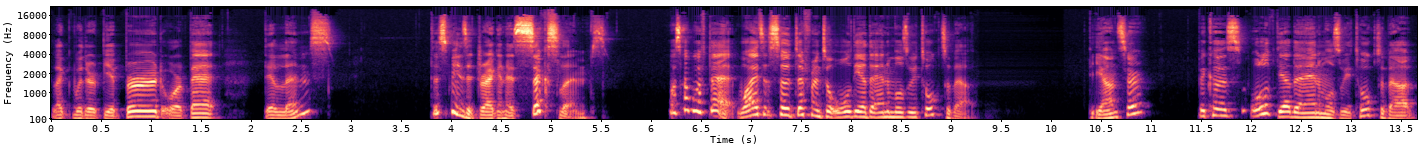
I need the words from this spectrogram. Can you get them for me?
like whether it be a bird or a bat, their limbs? This means a dragon has six limbs. What's up with that? Why is it so different to all the other animals we talked about? The answer? Because all of the other animals we talked about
